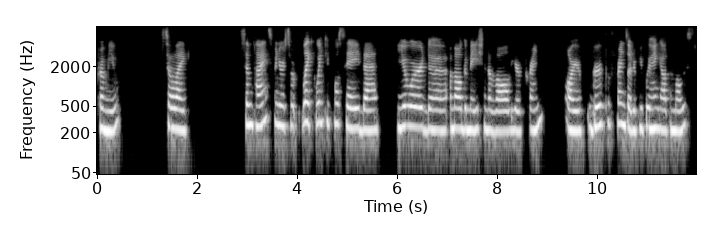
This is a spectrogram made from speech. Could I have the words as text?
from you. So like sometimes when you're so like when people say that you're the amalgamation of all your friends or your group of friends or the people you hang out the most,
